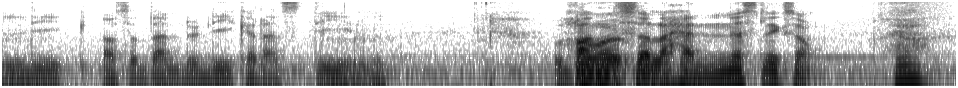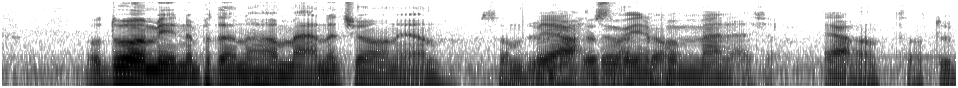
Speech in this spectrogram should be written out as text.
lik, Altså den du liker den stilen. Hans eller hennes, liksom. og da er vi inne på denne her manageren igjen, som du Ja, da er vi inne på manager. Ja, At du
